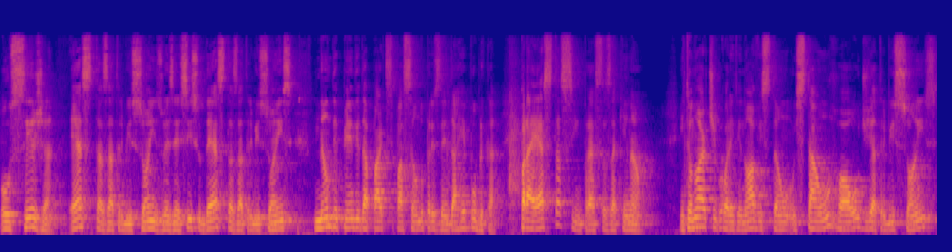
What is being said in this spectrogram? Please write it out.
Ou seja, estas atribuições, o exercício destas atribuições, não depende da participação do presidente da República. Para estas, sim, para estas aqui, não. Então, no artigo 49 estão, está um rol de atribuições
